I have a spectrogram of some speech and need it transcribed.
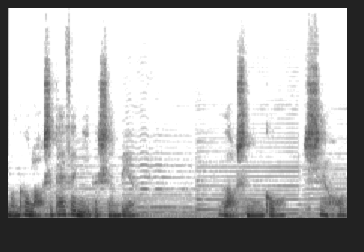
能够老是待在你的身边，老是能够侍候你。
